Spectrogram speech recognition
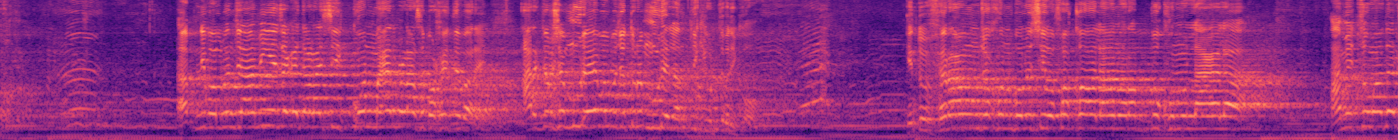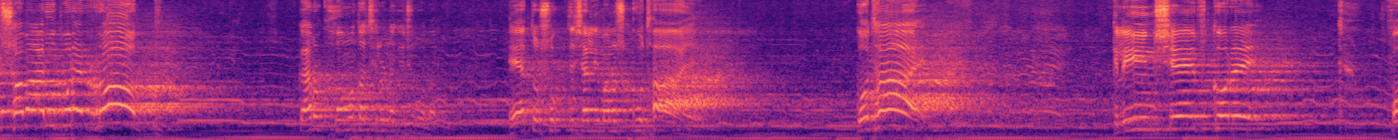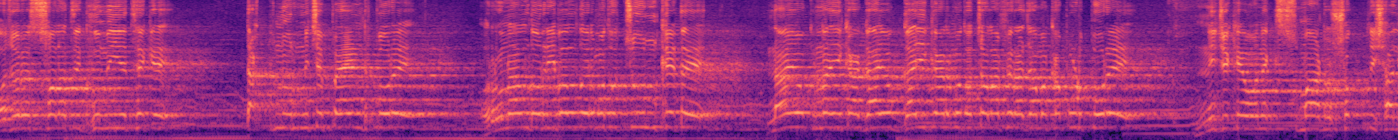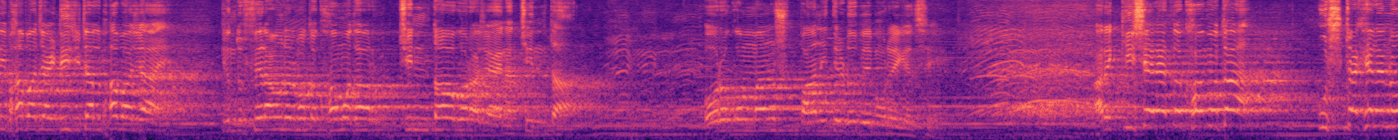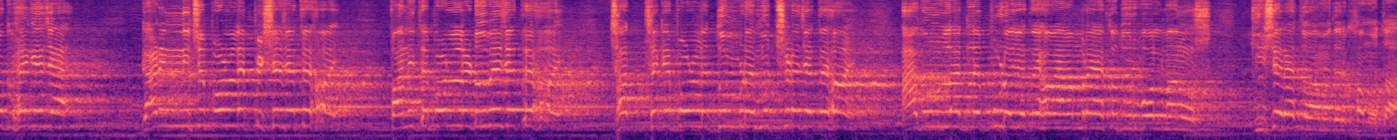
আপনি বলবেন যে আমি এই জায়গায় দাঁড়াইছি, কোন মায়ের বেড়া আছে বসাইতে পারে? আরেকজন সে মুড়ে বলব যে তোরা মুড়ে এলাম, তুই কি করতে পারি কর? কিন্তু ফেরাউন যখন বলেছিল, ফকাল আ'লা আমি তোমাদের সবার উপরের রব। কারও ক্ষমতা ছিল না কিছু এত শক্তিশালী মানুষ কোথায়? কোথায়? ক্লিন শেভ করে ফজরের সলাতে ঘুমিয়ে থেকে টাকনুর নিচে প্যান্ট পরে রোনালদো রিবালদোর মতো চুল কেটে নায়ক, নায়িকা, গায়ক, গায়িকার মতো চলাফেরা জামা কাপড় পরে নিজেকে অনেক স্মার্ট ও শক্তিশালী ভাবা যায় ডিজিটাল ভাবা যায়। কিন্তু ফেরাউনের মতো ক্ষমতার চিন্তাও করা যায় না, চিন্তা। ওরকম মানুষ পানিতে ডুবে মরে গেছে। আরে কিসের এত ক্ষমতা? উষ্টা খেলে নখ ভেঙে যায়। গাড়ির নিচে পড়লে পিষে যেতে হয়, পানিতে পড়লে ডুবে যেতে হয়, ছাদ থেকে পড়লে দুমড়ে মুচড়ে যেতে হয়, আগুন লাগলে পুড়ে যেতে হয়। আমরা এত দুর্বল মানুষ, কিসের এত আমাদের ক্ষমতা?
